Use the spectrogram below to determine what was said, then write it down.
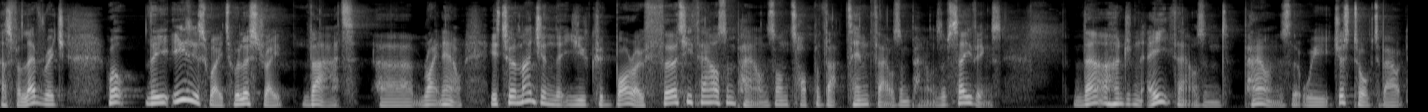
As for leverage, well, the easiest way to illustrate that uh, right now is to imagine that you could borrow £30,000 on top of that £10,000 of savings. That £108,000 that we just talked about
